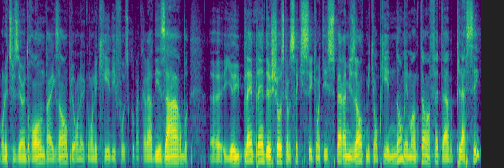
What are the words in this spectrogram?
On a utilisé un drone, par exemple. On a, créé des fausses coupes à travers des arbres. Euh, il y a eu plein, plein de choses comme ça qui, ont été super amusantes, mais qui ont pris énormément de temps, en fait, à placer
